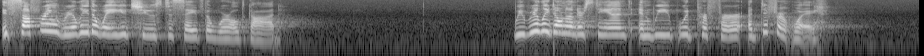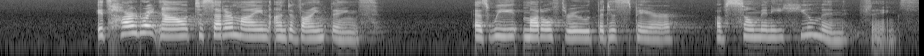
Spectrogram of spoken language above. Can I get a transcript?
Is suffering really the way you choose to save the world, God? We really don't understand, and we would prefer a different way. It's hard right now to set our mind on divine things as we muddle through the despair of so many human things.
